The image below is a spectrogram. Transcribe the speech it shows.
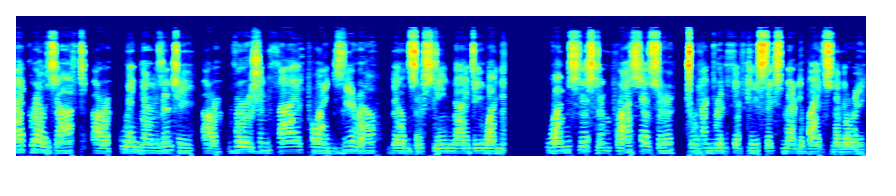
Microsoft or Windows NT or version 5.0 build 1691. One system processor, 256 megabytes memory.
